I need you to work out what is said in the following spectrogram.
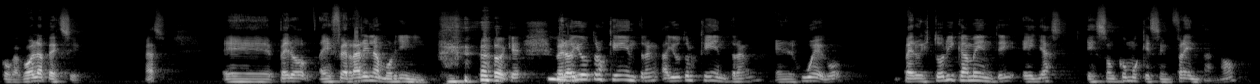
Coca-Cola, Pepsi. ¿Ves? Eh, pero hay Ferrari y Lamborghini. ¿Okay? Pero hay otros que entran, hay otros que entran en el juego, pero históricamente ellas son como que se enfrentan, ¿no?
